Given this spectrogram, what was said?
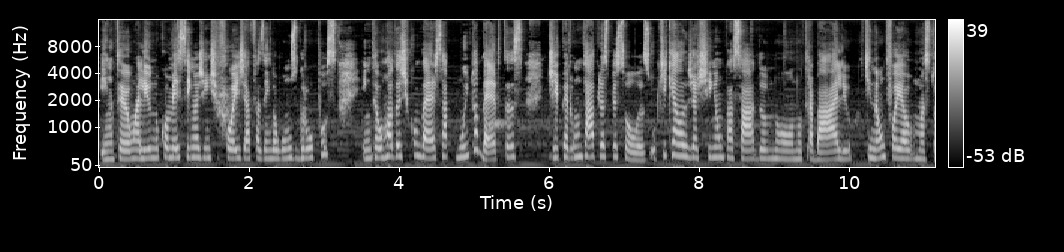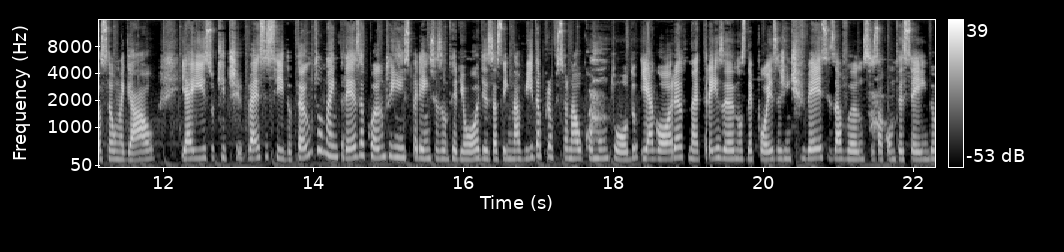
Então, ali no comecinho a gente foi já fazendo alguns grupos, então rodas de conversa muito abertas, de perguntar para as pessoas o que, que elas já tinham passado no, no trabalho, que não foi uma situação legal, e aí isso que tivesse sido tanto na empresa quanto em experiências anteriores, assim, na vida profissional como um todo, e agora, né, três anos depois, a gente vê esses avanços acontecendo,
